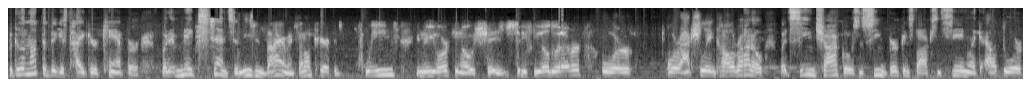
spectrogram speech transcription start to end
because I'm not the biggest hiker camper, but it makes sense in these environments. I don't care if it's Queens New York, you know, Citi Field, whatever, or or actually in Colorado, but seeing Chacos and seeing Birkenstocks and seeing like outdoor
